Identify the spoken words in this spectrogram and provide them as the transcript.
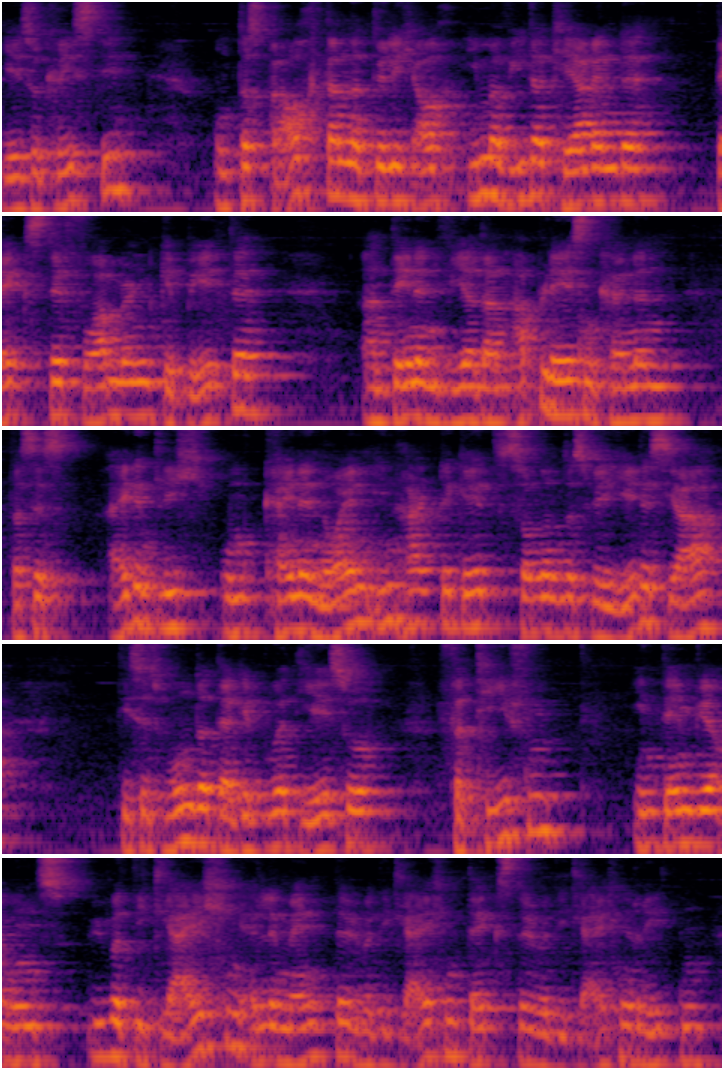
Jesu Christi und das braucht dann natürlich auch immer wiederkehrende Texte, Formeln, Gebete, an denen wir dann ablesen können, dass es eigentlich um keine neuen Inhalte geht, sondern dass wir jedes Jahr dieses Wunder der Geburt Jesu vertiefen indem wir uns über die gleichen Elemente, über die gleichen Texte, über die gleichen Riten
